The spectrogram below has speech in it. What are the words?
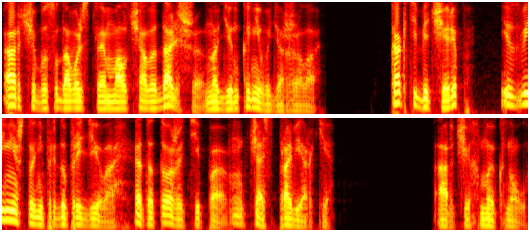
Арчи бы с удовольствием молчал и дальше, но Динка не выдержала. «Как тебе череп?» «Извини, что не предупредила. Это тоже, типа, часть проверки». Арчи хмыкнул.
